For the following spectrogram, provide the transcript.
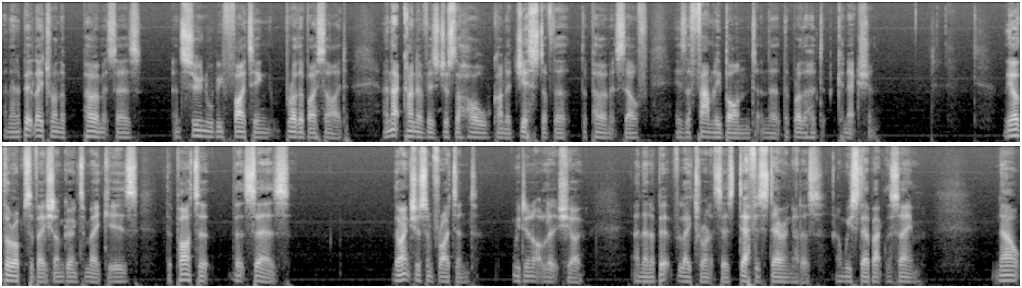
and then a bit later on the poem it says and soon we'll be fighting brother by side and that kind of is just the whole kind of gist of the, the poem itself is the family bond and the, the brotherhood connection. The other observation I'm going to make is the part that says though anxious and frightened we do not let it show and then a bit later on it says, Death is staring at us, and we stare back the same. Now,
